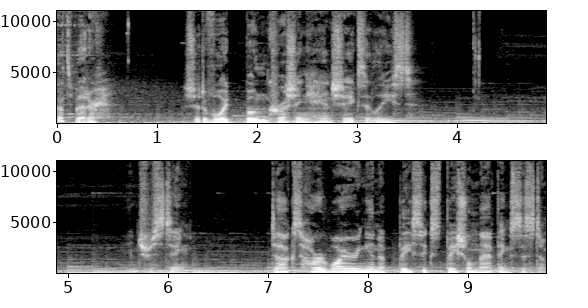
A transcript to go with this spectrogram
That's better. Should avoid bone-crushing handshakes at least. Interesting. Doc's hardwiring in a basic spatial mapping system.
